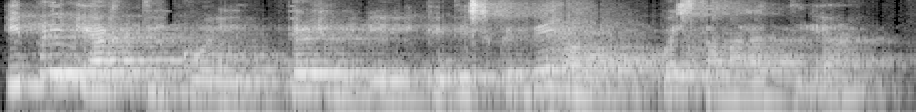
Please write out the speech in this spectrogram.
i primi articoli terribili che descrivevano questa malattia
